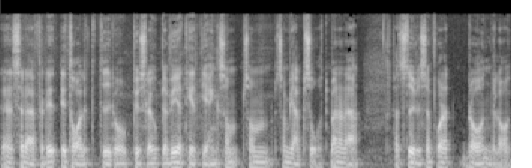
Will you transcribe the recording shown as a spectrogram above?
Eh, sådär, för det, det, tar lite tid att pyssla ihop det. Vi är ett helt gäng som, som, som hjälps åt med det där. Så att styrelsen får ett bra underlag.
